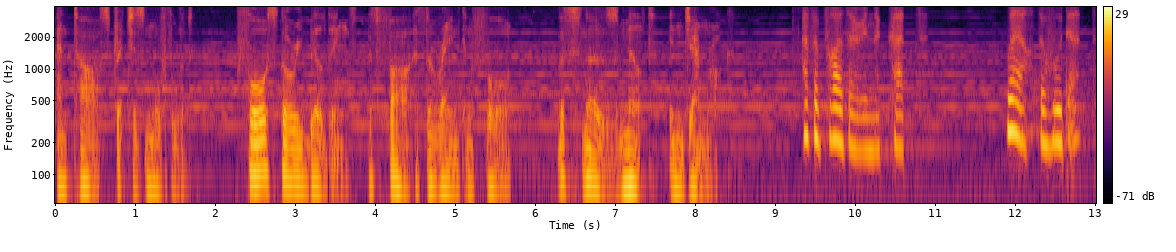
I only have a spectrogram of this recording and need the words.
and tar stretches northward. Four-story buildings as far as the rain can fall. The snows melt in Jamrock. Have a brother in the cut. Where the hood at?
